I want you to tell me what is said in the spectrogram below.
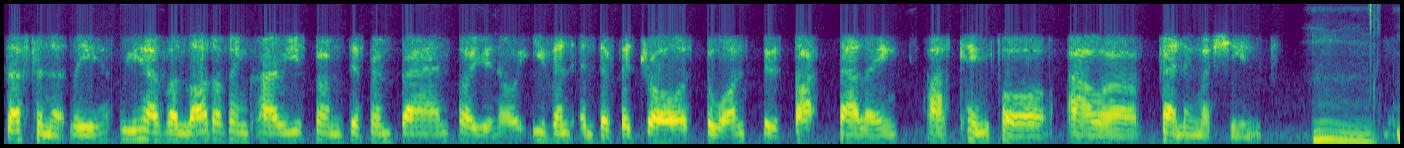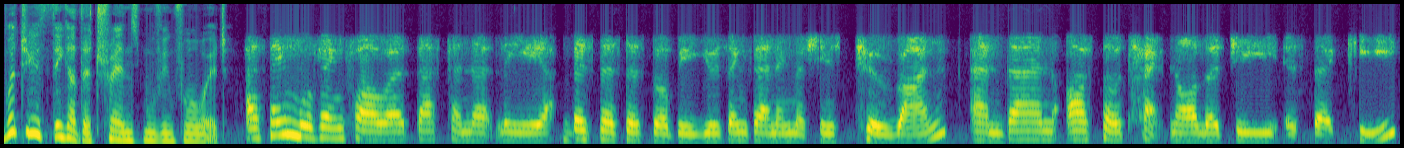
definitely. We have a lot of inquiries from different brands or, you know, even individuals who want to start selling, asking for our vending machines. Hmm. What do you think are the trends moving forward? I think moving forward, definitely businesses will be using vending machines to run. And then also technology is the key.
